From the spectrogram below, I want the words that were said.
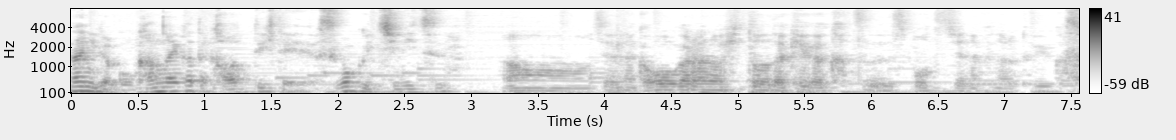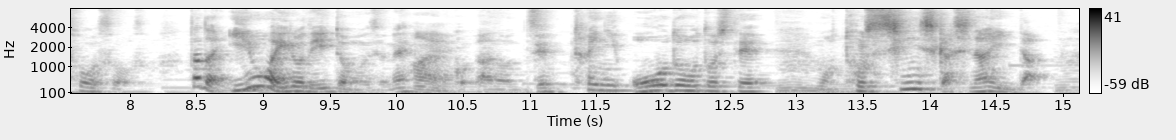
何かこう考え方変わってきて、すごく緻密。ああ、そういうなんか大柄の人だけが勝つスポーツじゃなくなるというか。そうそうそう。ただ色は色でいいと思うんですよね。はいこあの絶対に王道として、うん。もう突進しかしないんだ。うん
